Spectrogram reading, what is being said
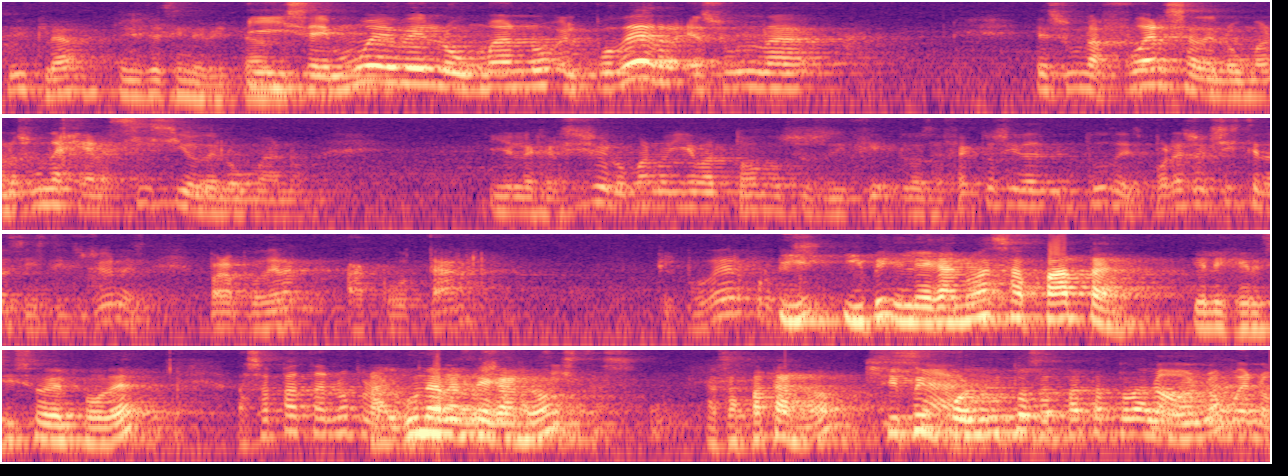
sí, claro, es inevitable. Y se mueve lo humano, el poder es una, es una fuerza de lo humano, es un ejercicio de lo humano. Y el ejercicio de lo humano lleva todos sus, los defectos y las virtudes. Por eso existen las instituciones, para poder ac- acotar el poder. Porque ¿Y, y, y le ganó a Zapata el ejercicio del poder? a Zapata no, pero ¿Alguna vez le ganó? zapatistas. A Zapata, ¿no? Sí fue impoluto Zapata toda la No, vida. no, bueno,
